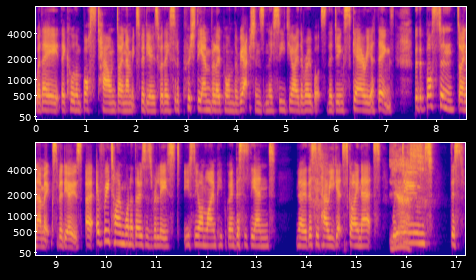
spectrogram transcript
where they they call them boss town dynamics videos where they sort of push the envelope on the reactions and they cgi the robots so they're doing scarier things but the boston dynamics videos uh, every time one of those is released you see online people going this is the end you know this is how you get skynet we're yes. doomed this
